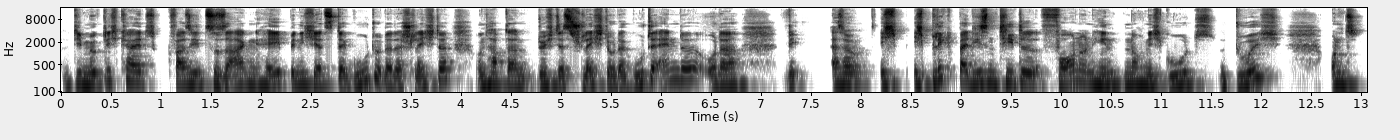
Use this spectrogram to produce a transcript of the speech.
die Möglichkeit, quasi zu sagen, hey, bin ich jetzt der Gute oder der Schlechte und habe dann durch das schlechte oder gute Ende? Oder wie, also ich, ich blick bei diesem Titel vorne und hinten noch nicht gut durch. Und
